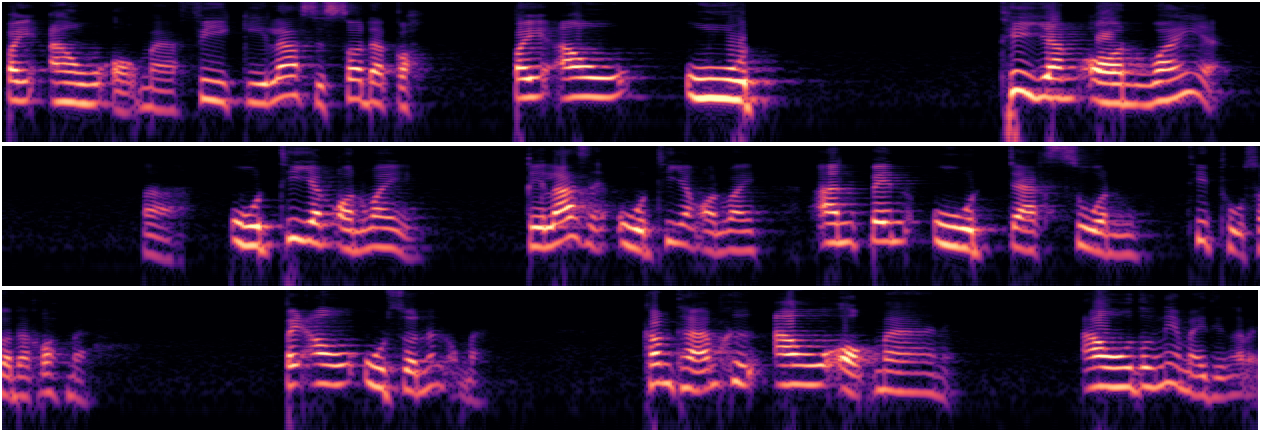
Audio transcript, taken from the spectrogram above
ไปเอาออกมาฟีกีลาสิซอดะกอไปเอาอูดที่ยังอ่อนไว้อะอูดที่ยังอ่อนไว้กีลาสเนี่ยอูดที่ยังอ่อนไว้ อันเป็นอูดจากส่วนที่ถูกซอดะกอมา ไปเอาอูดส่วนนั้นออกมาคำถามคือเอาออกมาเนี่ยเอาตรงนี้หมายถึงอะไร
